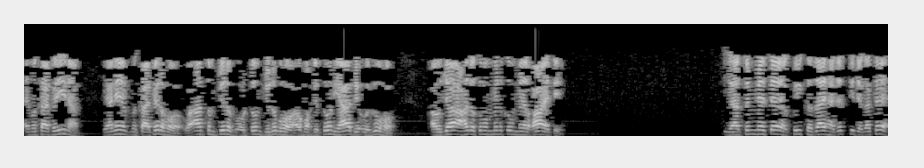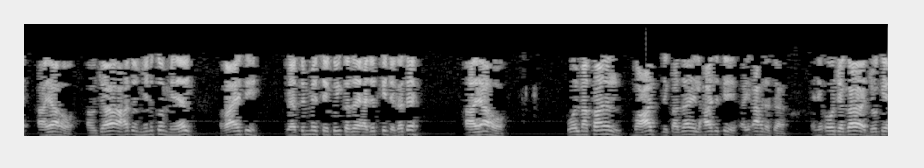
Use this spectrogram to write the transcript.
اے مسافرین یعنی مسافر ہو، وانتم جنب اور تم جنب ہو، او محدثون، یا بے عضو ہو۔ او جاء احدکم منکم من الغائط۔ یا تم میں سے کوئی قضاء حجت کی جگہ سے آیا ہو۔ او جاء احد منکم من الغائط۔ یا تم میں سے کوئی قضاء حجت کی جگہ سے آیا ہو۔ والمکان المعد لقضاء الحاجت ای احدثا یعنی او جگہ جو کہ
